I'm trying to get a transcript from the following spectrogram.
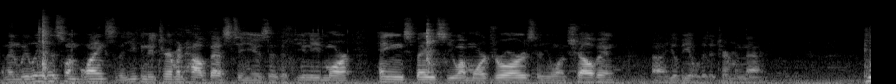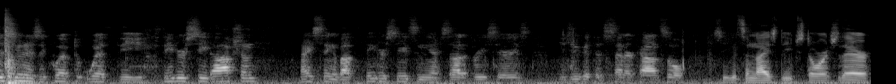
And then we leave this one blank so that you can determine how best to use it. If you need more hanging space, you want more drawers, or you want shelving, uh, you'll be able to determine that. This unit is equipped with the theater seat option. Nice thing about the theater seats in the Isata 3 Series, you do get the center console, so you get some nice deep storage there.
